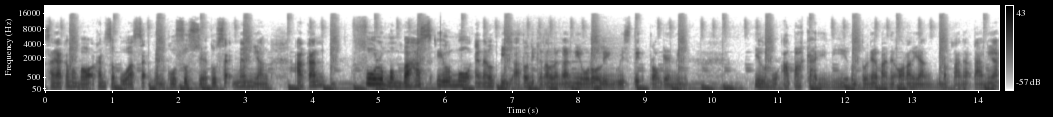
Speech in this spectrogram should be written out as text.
saya akan membawakan sebuah segmen khusus yaitu segmen yang akan full membahas ilmu NLP atau dikenal dengan Neuro Linguistic Programming. Ilmu apakah ini? Tentunya banyak orang yang bertanya-tanya.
